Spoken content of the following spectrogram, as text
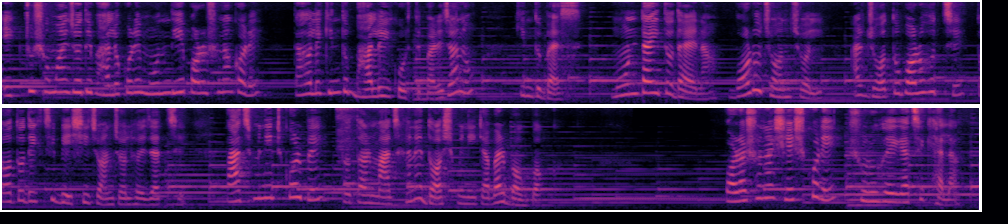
একটু সময় যদি ভালো করে মন দিয়ে পড়াশোনা করে, তাহলে কিন্তু ভালোই করতে পারে, জানো? কিন্তু ব্যাস, মনটাই তো দেয় না, বড় চঞ্চল। আর যত বড় হচ্ছে, তত দেখছি বেশি চঞ্চল হয়ে যাচ্ছে। পাঁচ মিনিট করবে, তো তার মাঝখানে দশ মিনিট আবার বকবক পড়াশোনা শেষ করে শুরু হয়ে গেছে খেলা।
